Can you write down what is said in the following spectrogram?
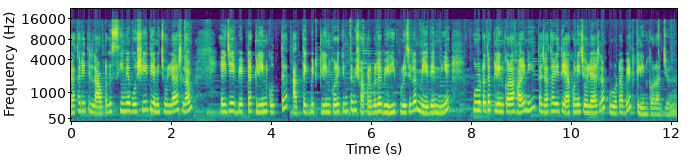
যথারীতি লাউটাকে সিমে বসিয়ে দিয়ে আমি চলে আসলাম। এই যে বেডটা ক্লিন করতে, আর্ধেক বেড ক্লিন করে কিন্তু আমি সকালবেলায় বেরিয়ে পড়েছিলাম মেয়েদের নিয়ে। পুরোটা তো ক্লিন করা হয়নি, তা যথারীতি এখনই চলে আসলাম পুরোটা বেড ক্লিন করার জন্য।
